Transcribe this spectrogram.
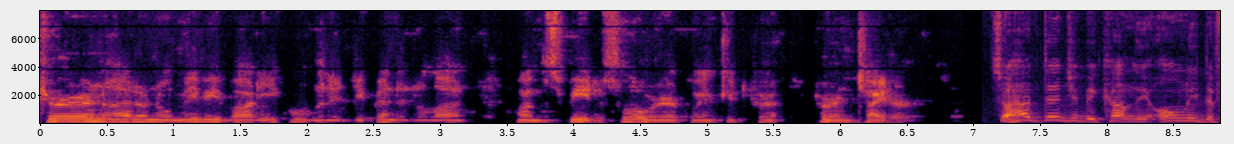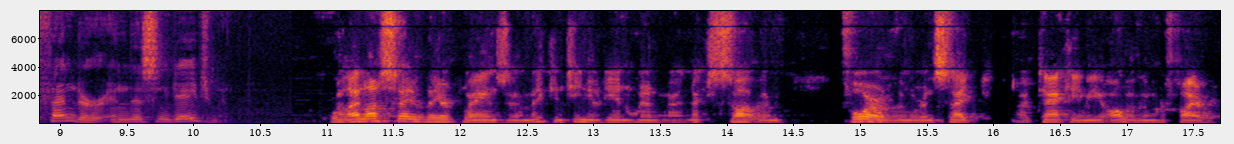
turn, I don't know, maybe about equal, but it depended a lot on the speed. A slower airplane could turn tighter. So, how did you become the only defender in this engagement? Well, I lost sight of the airplanes and they continued in when I next saw them. Four of them were in sight attacking me, all of them were firing,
